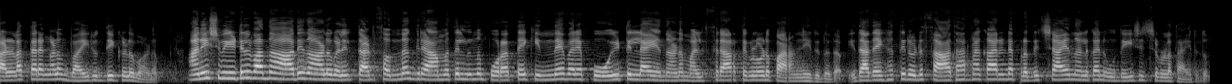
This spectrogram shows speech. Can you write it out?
കള്ളത്തരങ്ങളും വൈരുദ്ധ്യങ്ങളുമാണ്. അനീഷ് വീട്ടിൽ വന്ന ആദ്യ നാളുകളിൽ താൻ സ്വന്തം ഗ്രാമത്തിൽ നിന്നും പുറത്തേക്ക് ഇന്നേ വരെ പോയിട്ടില്ല എന്നാണ് മത്സരാർത്ഥികളോട് പറഞ്ഞിരുന്നത്. ഇത് അദ്ദേഹത്തിന് ഒരു സാധാരണക്കാരന്റെ പ്രതിച്ഛായ നൽകാൻ ഉദ്ദേശിച്ചുള്ളതായിരുന്നു.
